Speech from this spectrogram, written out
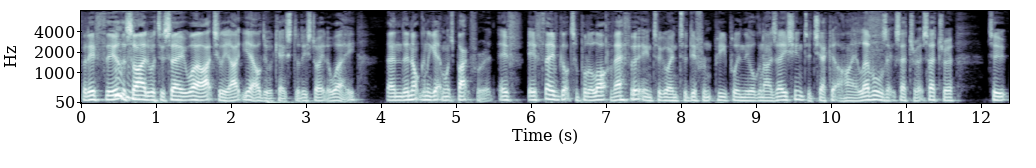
but if the other side were to say, well, actually, I, yeah, I'll do a case study straight away, then they're not going to get much back for it. If if they've got to put a lot of effort into going to different people in the organisation to check at higher levels, etc., etc., to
